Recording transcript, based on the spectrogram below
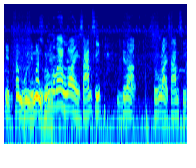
เจ็ดข้ามพุ่นนี่มันสูพุ่นงปเนี่ยระมาณร้อยสามสิบพี่น้องสูงร้อยสามสิบ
